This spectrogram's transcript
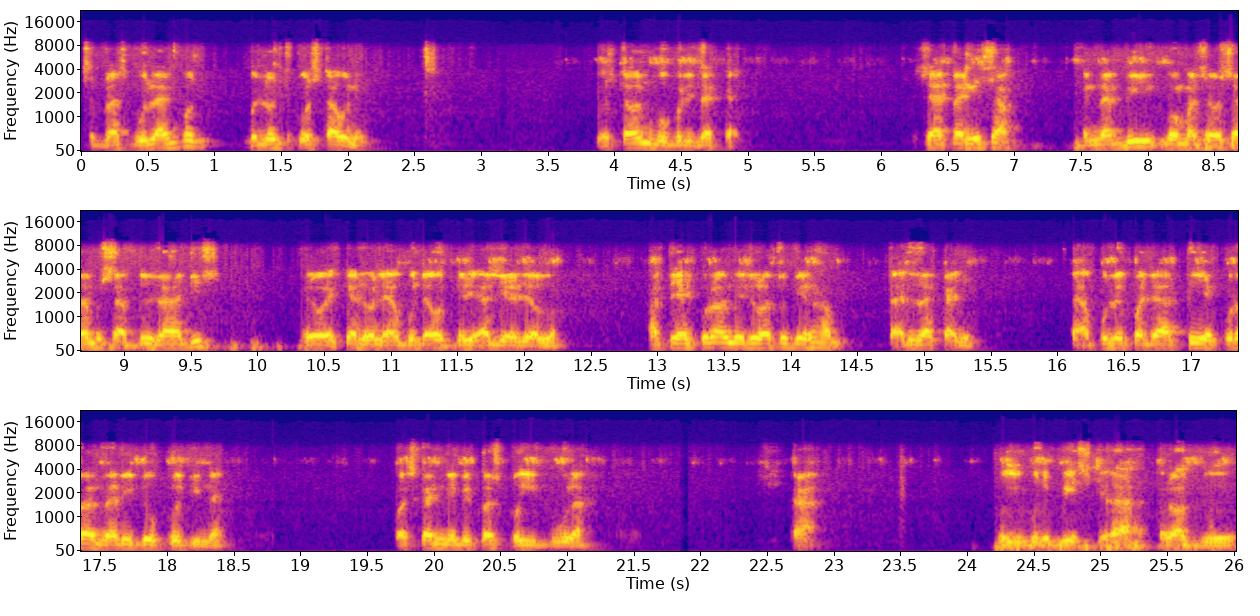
sebelas bulan pun belum cukup setahun ni. Cukup setahun pun boleh zakat. Kesihatan nisab. Nabi Muhammad SAW bersabda dalam hadis diriwayatkan oleh Abu Daud dari Ali Raja Allah. Harta yang kurang dari 200 dirham. Tak ada zakatnya. Tak pula pada harta yang kurang dari 20 dinar. Paskan lebih kurang 10 ribu lah. Tak. Beribu lebih sikit lah keluarga.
